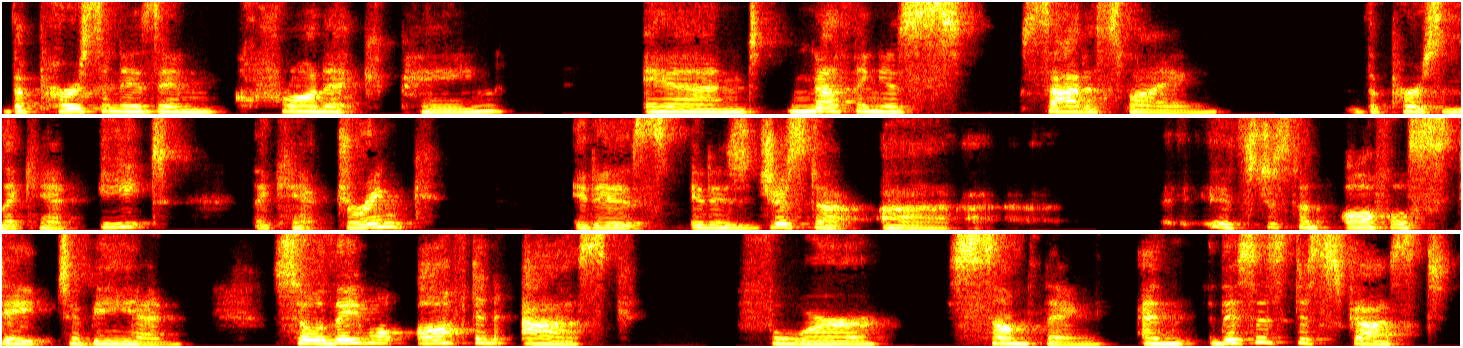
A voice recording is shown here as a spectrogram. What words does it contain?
the person is in chronic pain and nothing is satisfying the person. They can't eat, they can't drink. It is, it is just a, a it's just an awful state to be in. So they will often ask for something. And this is discussed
